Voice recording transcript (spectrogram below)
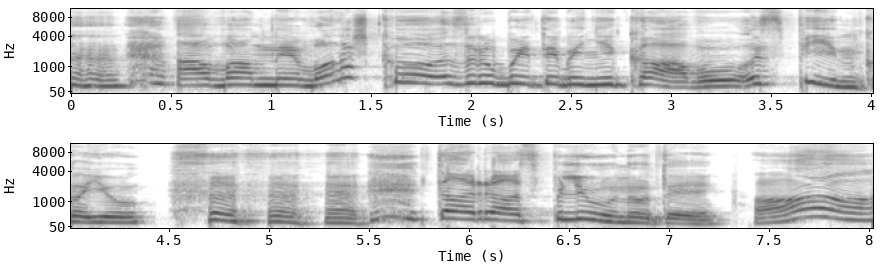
А вам не важко зробити мені каву з пінкою? Та раз плюнути. А?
